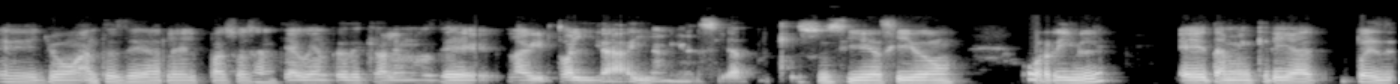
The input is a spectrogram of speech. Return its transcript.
Eh, yo antes de darle el paso a Santiago y antes de que hablemos de la virtualidad y la universidad, porque eso sí ha sido horrible, eh, también quería, pues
